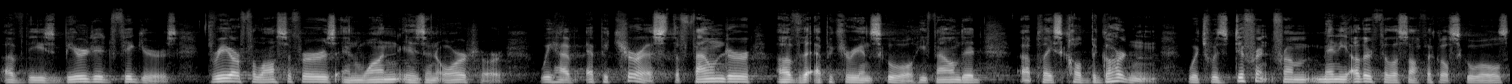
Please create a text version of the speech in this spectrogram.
of these bearded figures. Three are philosophers, and one is an orator. We have Epicurus, the founder of the Epicurean school. He founded a place called the Garden, which was different from many other philosophical schools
